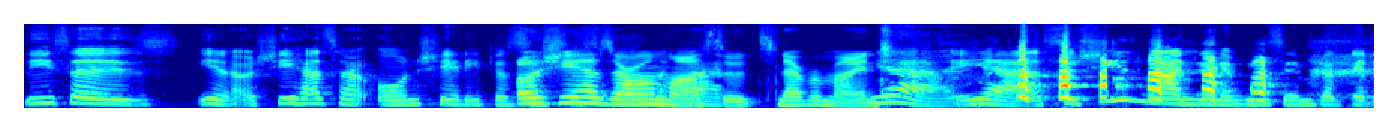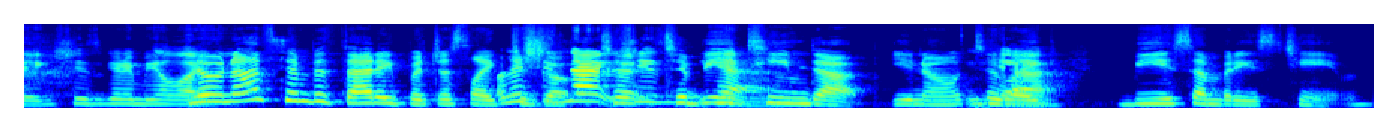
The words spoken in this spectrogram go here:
Lisa is, you know, she has her own shady business. Oh, she has her own lawsuits. Never mind. Yeah, yeah. So she's not going to be sympathetic. She's going to be like, no, not sympathetic, but just like Oh, no, to, she's go, not- to, she's- to be yeah. teamed up, you know, to Yeah. like be somebody's team.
